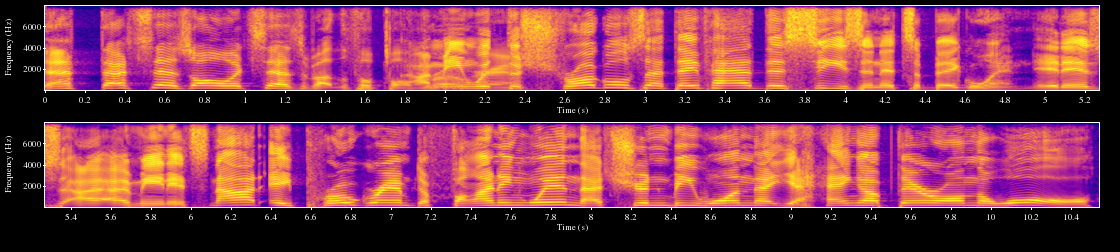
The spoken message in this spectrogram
That that says all it says about the football. I mean, with the struggles that they've had this season, it's a big win. It is. I, I mean, it's not a program-defining win. That shouldn't be one that you hang up there on the wall,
